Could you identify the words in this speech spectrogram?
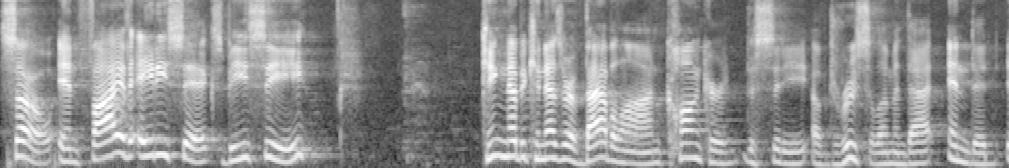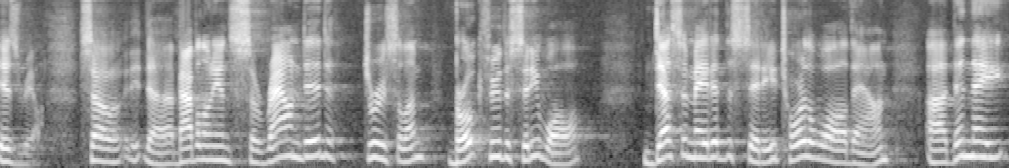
So, in 586 BC, King Nebuchadnezzar of Babylon conquered the city of Jerusalem, and that ended Israel. So the Babylonians surrounded Jerusalem, broke through the city wall, decimated the city, tore the wall down. Uh, then they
